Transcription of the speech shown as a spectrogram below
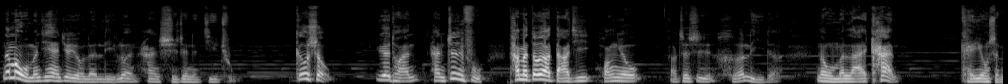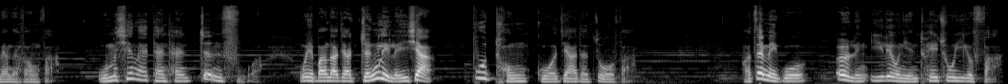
那么我们现在就有了理论和实证的基础。歌手、乐团和政府，他们都要打击黄牛啊，这是合理的。那我们来看，可以用什么样的方法？我们先来谈谈政府啊。我也帮大家整理了一下不同国家的做法。啊，在美国，二零一六年推出一个法，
